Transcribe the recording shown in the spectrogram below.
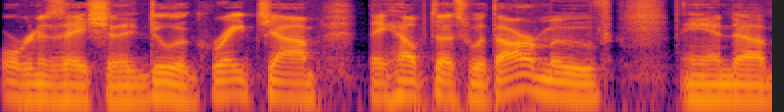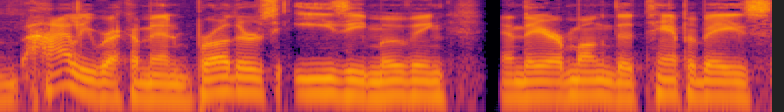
organization. They do a great job. They helped us with our move and uh, highly recommend Brothers Easy Moving. And they are among the Tampa Bay's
